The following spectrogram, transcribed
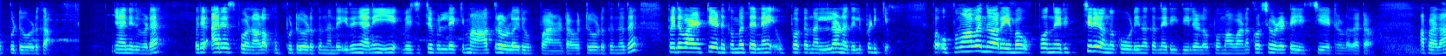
ഉപ്പിട്ട് കൊടുക്കാം. ഞാനിതിവിടെ ഒരു അര സ്പൂണോളം ഉപ്പിട്ട് കൊടുക്കുന്നുണ്ട്. ഇത് ഞാൻ ഈ വെജിറ്റബിളിലേക്ക് മാത്രമുള്ള ഒരു ഉപ്പാണ് കേട്ടോ ഇട്ട് കൊടുക്കുന്നത്. അപ്പോൾ ഇത് വഴറ്റിയെടുക്കുമ്പോൾ തന്നെ ഉപ്പൊക്കെ നല്ലോണം ഇതിൽ പിടിക്കും. അപ്പോൾ ഉപ്പുമാവ് എന്ന് പറയുമ്പോൾ ഉപ്പൊന്ന് ഇച്ചിരി ഒന്ന് കൂടി നിൽക്കുന്ന രീതിയിലുള്ള ഉപ്പുമാവാണ് കുറച്ചുകൂടെ ടേസ്റ്റി ആയിട്ടുള്ളത് കേട്ടോ. അപ്പോൾ അതാ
